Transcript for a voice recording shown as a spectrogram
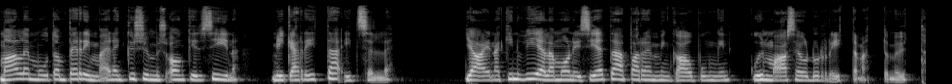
Maallemuuton perimmäinen kysymys onkin siinä, mikä riittää itselle – ja ainakin vielä moni sietää paremmin kaupungin kuin maaseudun riittämättömyyttä.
